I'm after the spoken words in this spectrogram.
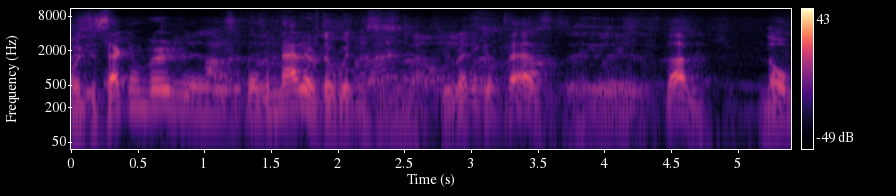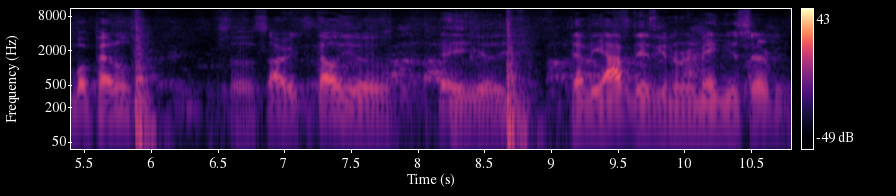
But the second version is, it doesn't matter if the witnesses or not. You already confessed. It's done. No more penalty. So sorry to tell you, Tevi uh, Avde is going to remain your servant.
